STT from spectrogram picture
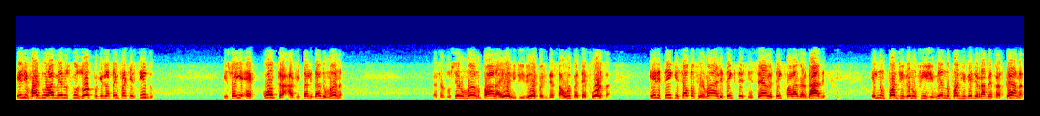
ele vai durar menos que os outros, porque ele já está enfraquecido. Isso aí é contra a vitalidade humana. Tá certo? O ser humano, para ele viver, para ele ter saúde, para ele ter força, ele tem que se autoafirmar, ele tem que ser sincero, ele tem que falar a verdade. Ele não pode viver num fingimento, não pode viver de rabo entre as pernas.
